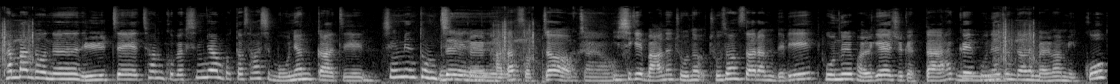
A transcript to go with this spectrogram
한반도는 일제 1910년부터 45년까지 식민 통치를 네. 받았었죠. 맞아요. 이 시기에 많은 조, 조선 사람들이 돈을 벌게 해주겠다, 학교에 음. 보내준다는 말만 믿고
